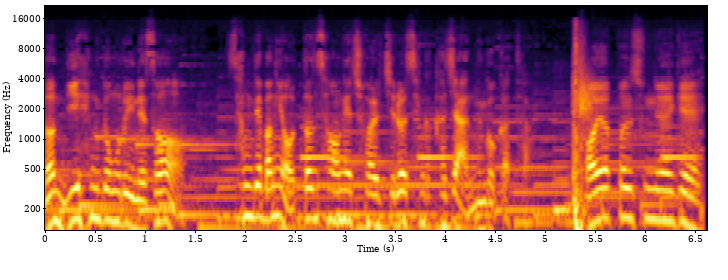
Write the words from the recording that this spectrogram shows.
넌 네 행동으로 인해서 상대방이 어떤 상황에 처할지를 생각하지 않는 것 같아. 어여쁜 숙녀에게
